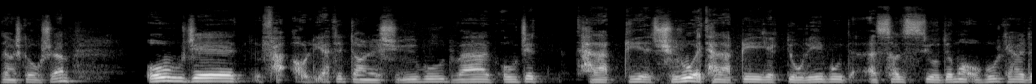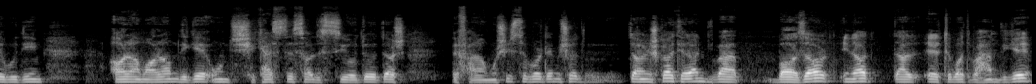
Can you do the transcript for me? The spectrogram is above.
دانشگاه شدم اوج فعالیت دانشجویی بود و اوج ترقی شروع ترقی یک دوره بود. از سال 32 ما عبور کرده بودیم. آرام آرام دیگه اون شکست سال 32 داشت به فراموشی سپرده می‌شد. دانشگاه تهران و بازار اینا در ارتباط با هم دیگه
